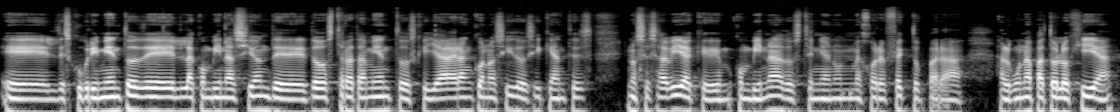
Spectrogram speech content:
el descubrimiento de la combinación de dos tratamientos que ya eran conocidos y que antes no se sabía que combinados tenían un mejor efecto para alguna patología,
